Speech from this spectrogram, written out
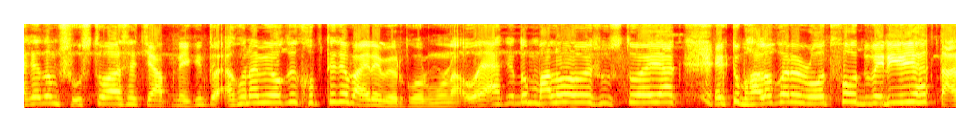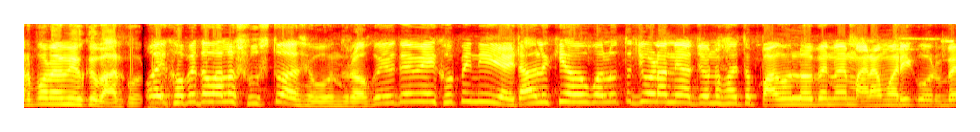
একদম সুস্থ আছে, চাপ নেই। কিন্তু এখন আমি ওকে খুব থেকে বাইরে বের করব না। ও একদম ভালোভাবে সুস্থ হয়ে যাক, একটু ভালো করে রোদ ফোদ বেরিয়ে যাক, তারপর আমি ওকে বার করব। ওই খোপে তো ভালো সুস্থ আছে বন্ধুরা, ওকে যদি আমি এই খোপে নিয়ে যাই, তাহলে কি হবে বলো তো? জোড়া নেওয়ার জন্য হয়তো পাগল হবে, নয় মারামারি করবে।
